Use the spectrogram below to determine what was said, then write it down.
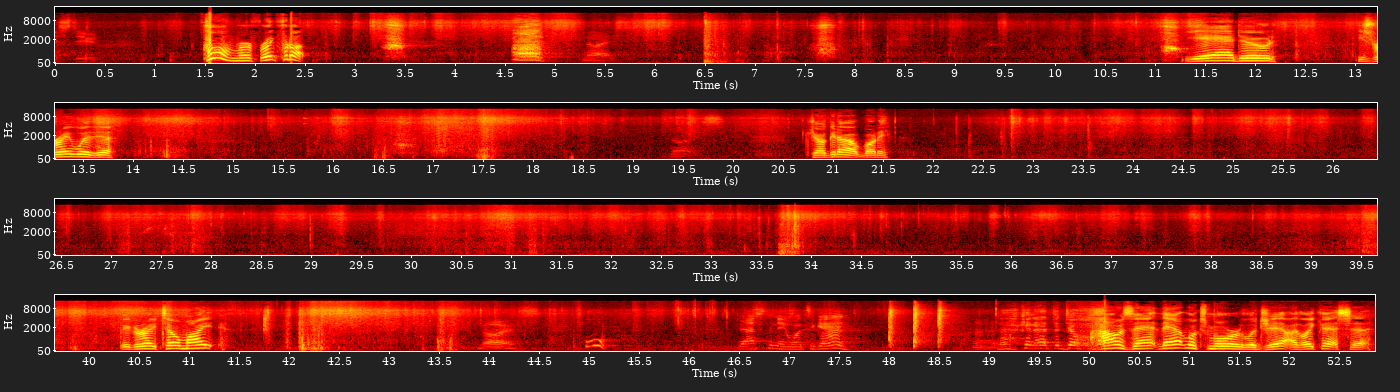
Nice, dude. Come on, Murph, right foot up. Nice. Yeah, dude. He's right with you. Nice. Jug it out, buddy. Big right tail mite. Nice. Whew. Destiny once again. Knocking at the door. How's that? That looks more legit. I like that set.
